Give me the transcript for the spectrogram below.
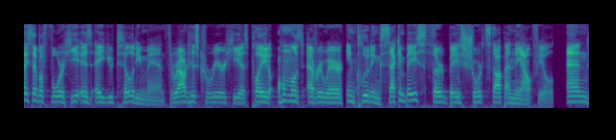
I said before, he is a utility man. Throughout his career, he has played almost everywhere, including second base, third base, shortstop, and the outfield. And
